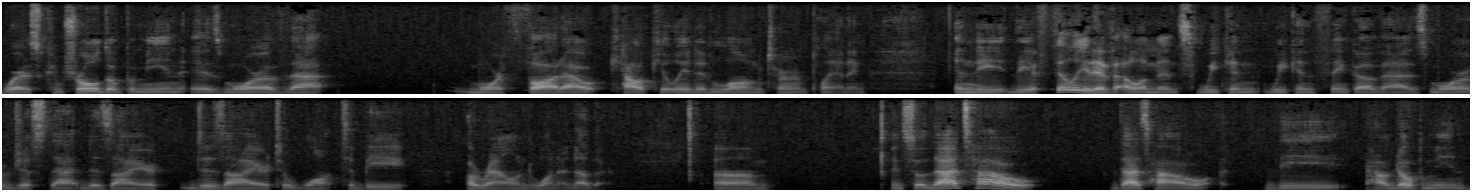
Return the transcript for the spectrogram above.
whereas control dopamine is more of that more thought out, calculated long term planning. and the the affiliative elements we can we can think of as more of just that desire desire to want to be around one another um, and so that's how that's how the how dopamine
